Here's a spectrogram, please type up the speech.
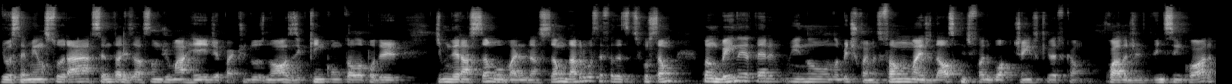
de você mensurar a centralização de uma rede a partir dos nós e quem controla o poder de mineração ou validação, dá para você fazer essa discussão também na Ethereum e no, no Bitcoin, mas falando mais de DAOs, que a gente fala de blockchains, que vai ficar um quadro de 25 horas,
